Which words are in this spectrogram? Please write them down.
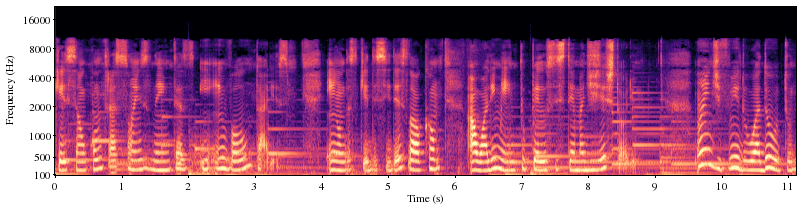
que são contrações lentas e involuntárias, em ondas que se deslocam ao alimento pelo sistema digestório. No indivíduo adulto,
